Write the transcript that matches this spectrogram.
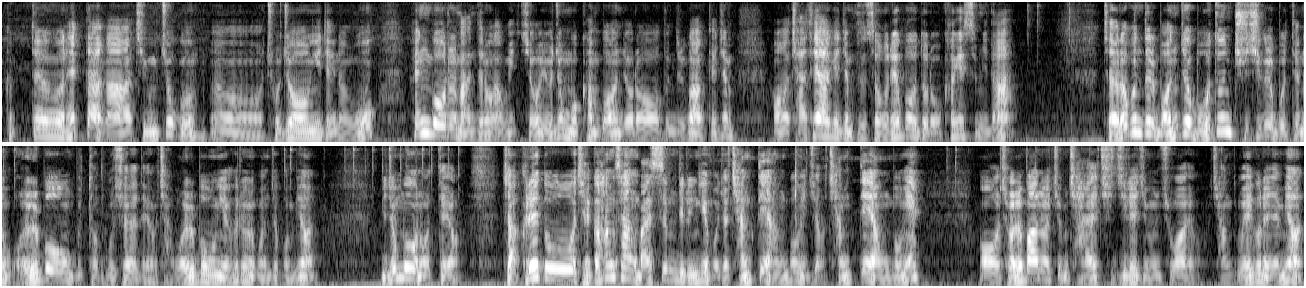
급등을 했다가 지금 조금 어, 조정이 되는 후 횡보를 만들어 가고 있죠. 이 종목 한번 여러분들과 함께 좀 어, 자세하게 좀 분석을 해보도록 하겠습니다. 자, 여러분들 먼저 모든 주식을 볼 때는 월봉부터 보셔야 돼요. 자, 월봉의 흐름을 먼저 보면 이 종목은 어때요? 자, 그래도 제가 항상 말씀드리는 게 뭐죠? 장대 양봉이죠. 장대 양봉의 어, 절반을 좀 잘 지지해주면 좋아요. 장, 왜 그러냐면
